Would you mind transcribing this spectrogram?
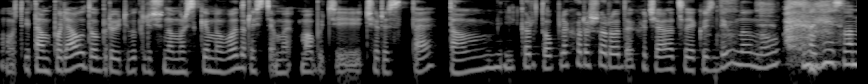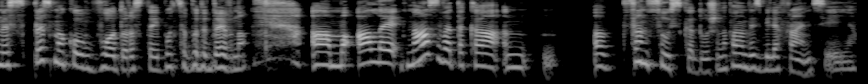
От і там поля удобрюють виключно морськими водоростями, мабуть, і через те там і картопля хорошо роде, хоча це якось дивно. ну. Надіюсь, вона не з присмаком водоростей, бо це буде дивно. Um, але назва така французька дуже, напевно, десь біля Франції є.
